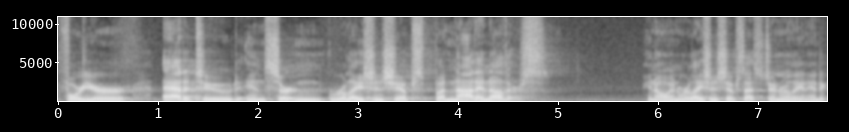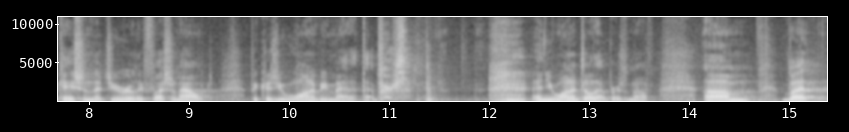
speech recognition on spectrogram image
for your attitude in certain relationships, but not in others. You know, in relationships, that's generally an indication that you're really fleshing out because you want to be mad at that person and you want to tell that person off. Um, but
